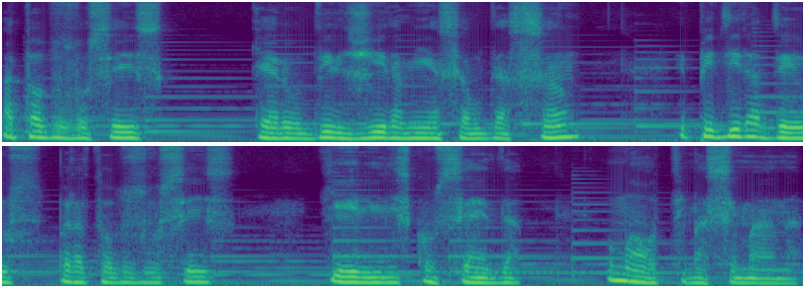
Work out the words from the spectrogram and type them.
A todos vocês quero dirigir a minha saudação e pedir a Deus para todos vocês que Ele lhes conceda uma ótima semana.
